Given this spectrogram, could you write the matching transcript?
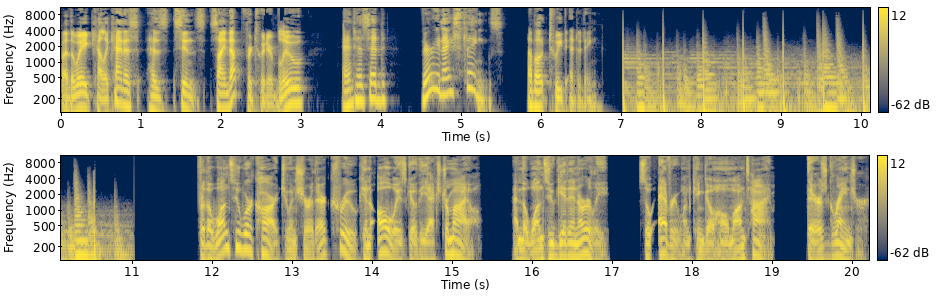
By the way, Calacanis has since signed up for Twitter Blue and has said very nice things about tweet editing. For the ones who work hard to ensure their crew can always go the extra mile, and the ones who get in early so everyone can go home on time, there's Grainger,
